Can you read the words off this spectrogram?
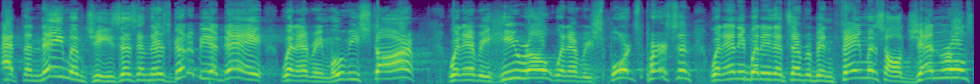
at the name of Jesus and there's going to be a day when every movie star when every hero, when every sports person, when anybody that's ever been famous, all generals,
